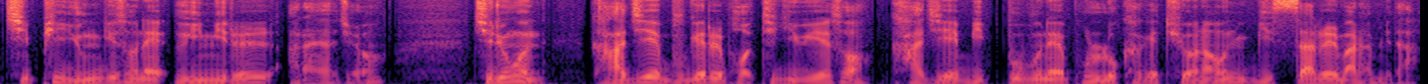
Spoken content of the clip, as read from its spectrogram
지피 융기선의 의미를 알아야죠. 지륜은 가지의 무게를 버티기 위해서 가지의 밑부분에 볼록하게 튀어나온 밑살을 말합니다.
